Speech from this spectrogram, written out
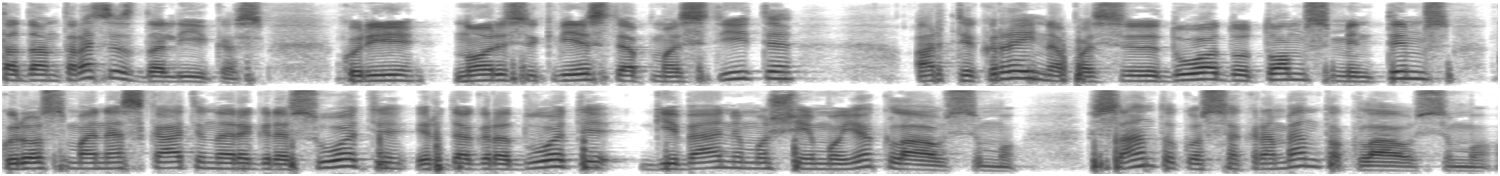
Tad antrasis dalykas, kurį norisi kviesti apmastyti, ar tikrai nepasiduodu toms mintims, kurios mane skatina regresuoti ir degraduoti gyvenimo šeimoje klausimu, santokos sakramento klausimu.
